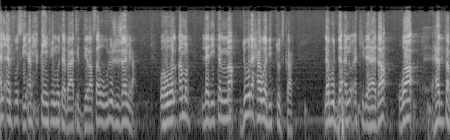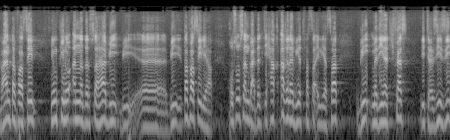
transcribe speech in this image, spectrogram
عن أنفسهم عن حقهم في متابعة الدراسة وولوج الجامعة. وهو الأمر الذي تم دون حوادث تذكر. لابد أن نؤكد هذا وهذه طبعا تفاصيل يمكن أن ندرسها بتفاصيلها خصوصا بعد التحاق أغلبية فصائل اليسار بمدينة فاس لتعزيز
